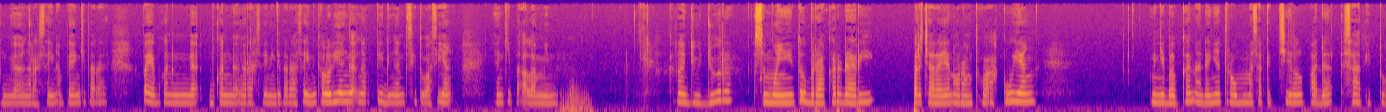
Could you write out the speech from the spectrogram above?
nggak ngerasain apa yang kita apa ya? Bukan nggak bukan nggak ngerasain yang kita rasain. Kalau dia nggak ngerti dengan situasi yang yang kita alamin. Karena jujur semua ini tuh berakar dari perceraian orang tua aku yang menyebabkan adanya trauma masa kecil pada saat itu.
